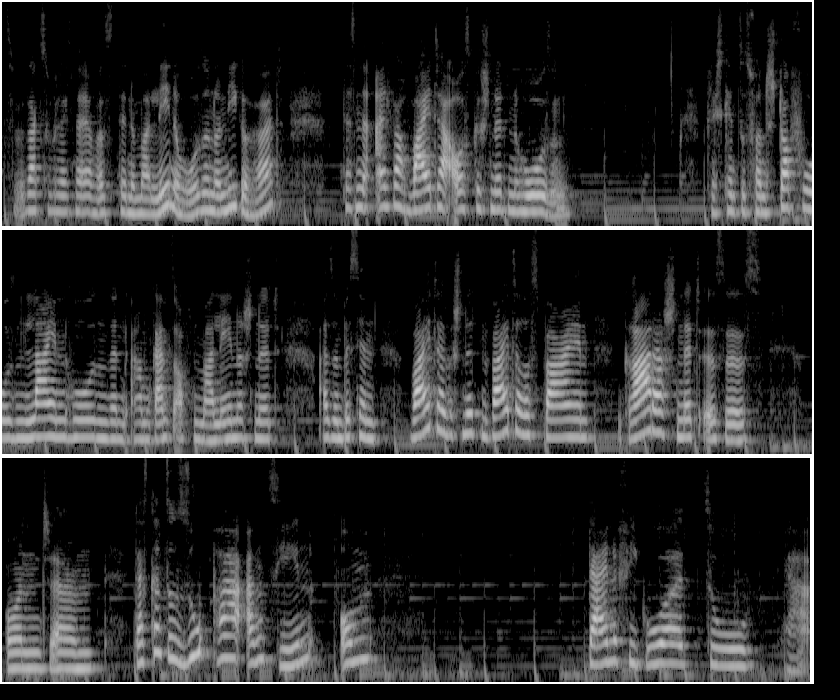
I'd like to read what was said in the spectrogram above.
Jetzt sagst du vielleicht, naja, was ist denn eine Marlene-Hose? Noch nie gehört. Das sind einfach weiter ausgeschnittene Hosen. Vielleicht kennst du es von Stoffhosen, Leinenhosen, sind, haben ganz oft einen Marlene-Schnitt. Also ein bisschen weiter geschnitten, weiteres Bein, gerader Schnitt ist es. Und ähm, das kannst du super anziehen, um deine Figur zu ja,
